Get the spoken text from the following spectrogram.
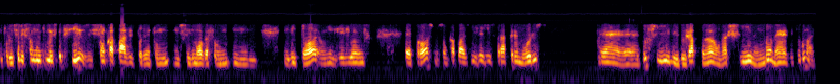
E por isso eles são muito mais precisos e são capazes, por exemplo, um, um sismógrafo em, em, em Vitória, em regiões é, próximas, são capazes de registrar tremores é, do Chile, do Japão, da China, Indonésia e tudo mais.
